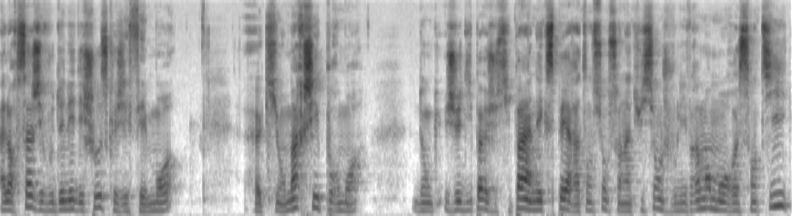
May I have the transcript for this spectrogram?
Alors ça, je vais vous donner des choses que j'ai fait moi, euh, qui ont marché pour moi. Donc je dis pas, je suis pas un expert, attention sur l'intuition, je vous lis vraiment mon ressenti.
